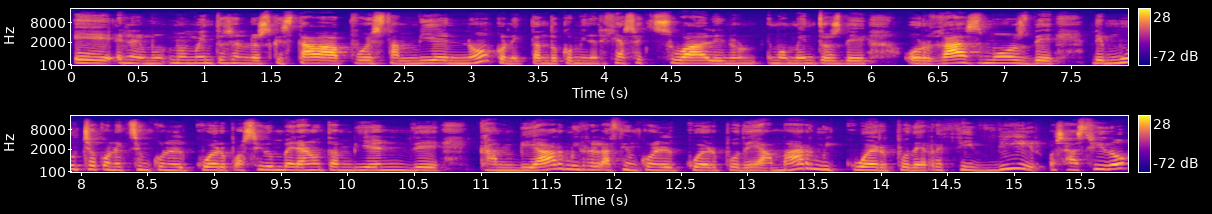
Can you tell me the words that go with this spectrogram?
eh, en momentos en los que estaba pues también ¿no? conectando con mi energía sexual, en, momentos de orgasmos, de, de mucha conexión con el cuerpo, ha sido un verano también de cambiar mi relación con el cuerpo, de amar mi cuerpo, de recibir, o sea, ha sido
